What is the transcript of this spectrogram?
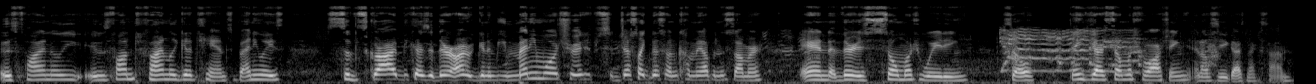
it was finally, it was fun to finally get a chance. But anyways, subscribe because there are going to be many more trips just like this one coming up in the summer, and there is so much waiting. So thank you guys so much for watching, and I'll see you guys next time.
